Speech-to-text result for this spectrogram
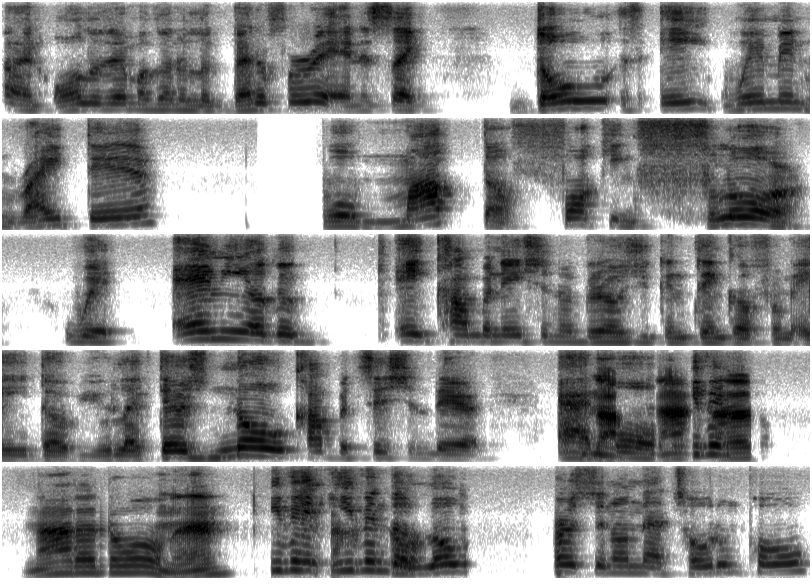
out, and all of them are gonna look better for it. And it's like those eight women right there will mop the fucking floor with any other eight combination of girls you can think of from AEW. Like there's no competition there at Not, all. not, Even at, not at all, man. even not even the all. low person on that totem pole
